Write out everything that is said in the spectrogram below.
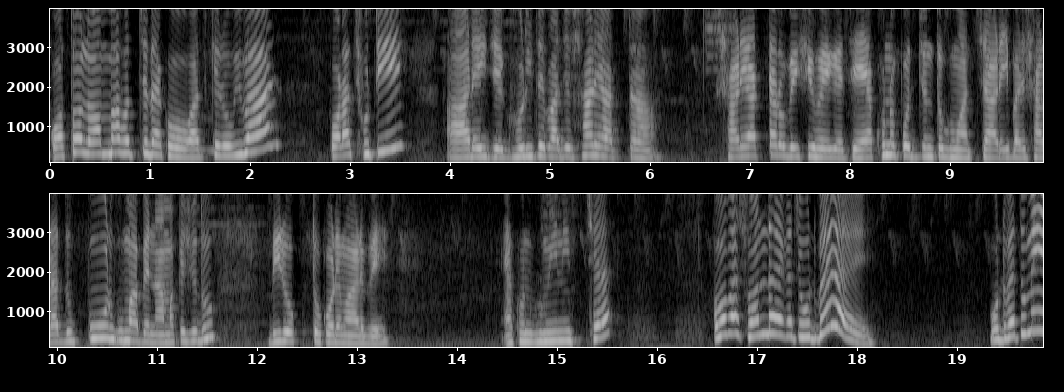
কত লম্বা হচ্ছে দেখো। আজকে রবিবার, পড়া ছুটি, আর এই যে ঘড়িতে বাজে সাড়ে আটটা। সাড়ে আটটারও বেশি হয়ে গেছে, এখনও পর্যন্ত ঘুমাচ্ছে। আর এবারে সারা দুপুর ঘুমাবে না, আমাকে শুধু বিরক্ত করে মারবে। এখন ঘুমিয়ে নিচ্ছে। ও বাবা সন্ধ্যা হয়ে গেছে, উঠবে? উঠবে তুমি?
